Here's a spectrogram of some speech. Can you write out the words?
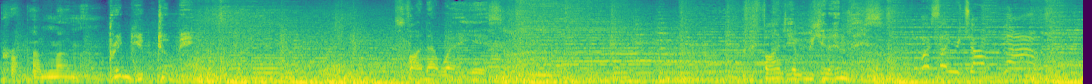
proper moment. Bring him to me. Let's find out where he is If we find him, we can end this. I say we jump now!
